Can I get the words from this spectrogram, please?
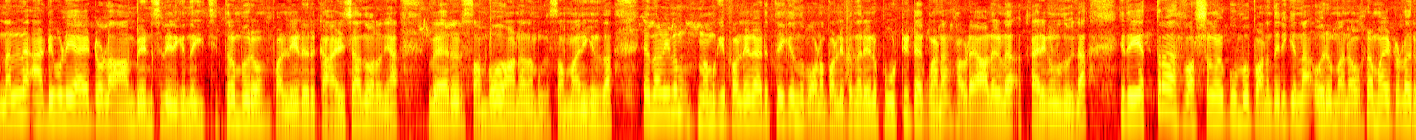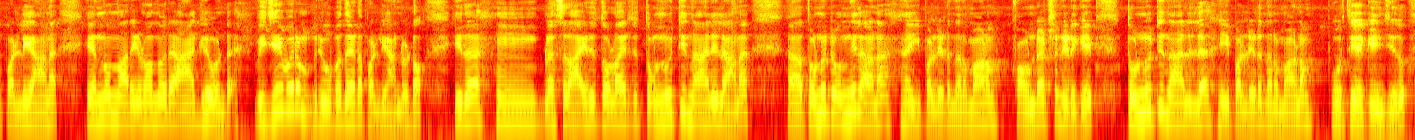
നല്ല അടിപൊളിയായിട്ടുള്ള ആംബിയൻസിലിരിക്കുന്ന ഈ ചിത്രപുരം പള്ളിയുടെ ഒരു കാഴ്ച എന്ന് പറഞ്ഞാൽ വേറൊരു സംഭവമാണ് നമുക്ക് സമ്മാനിക്കുന്നത്. എന്നാണെങ്കിലും നമുക്ക് ഈ പള്ളിയുടെ അടുത്തേക്ക് ഒന്ന് പോകണം പള്ളി ഇപ്പം നിലയിൽ പൂട്ടിയിട്ടേക്കാണ് അവിടെ ആളുകൾ കാര്യങ്ങളൊന്നുമില്ല. ഇത് എത്ര വർഷങ്ങൾക്ക് മുമ്പ് പണിതിരിക്കുന്ന ഒരു മനോഹരമായിട്ടുള്ള ഒരു പള്ളിയാണ് എന്നൊന്നും അറിയണമെന്നൊരു ആഗ്രഹമുണ്ട്. വിജയപുരം രൂപതയുടെ പള്ളിയാണ് കേട്ടോ. ഇത് ബ്ലസ്ഡ് ആയിരത്തി തൊള്ളായിരത്തി തൊണ്ണൂറ്റി നാലിലാണ് തൊണ്ണൂറ്റൊന്നിലാണ് ഈ പള്ളിയുടെ നിർമ്മാണം ഫൗണ്ടേഷൻ ഇടുകയും തൊണ്ണൂറ്റി നാലിൽ ഈ പള്ളിയുടെ നിർമ്മാണം പൂർത്തിയാക്കുകയും ചെയ്തു.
